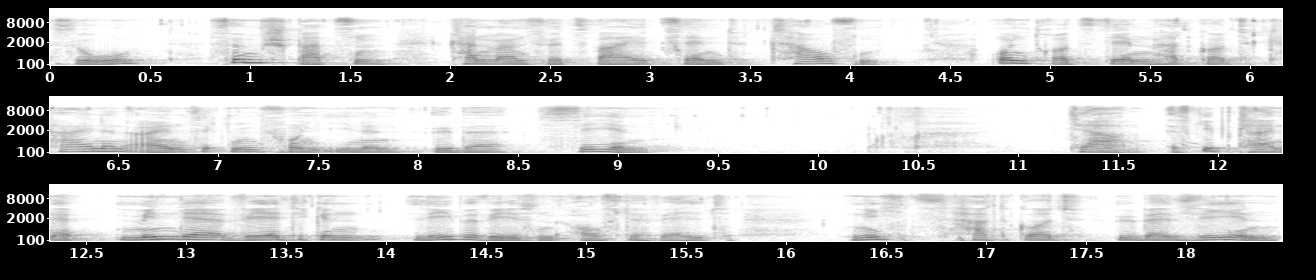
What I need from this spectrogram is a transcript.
so, fünf Spatzen kann man für zwei Cent kaufen und trotzdem hat Gott keinen einzigen von ihnen übersehen. Tja, es gibt keine minderwertigen Lebewesen auf der Welt. Nichts hat Gott übersehen.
